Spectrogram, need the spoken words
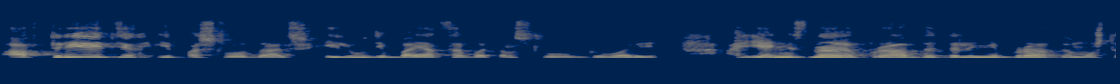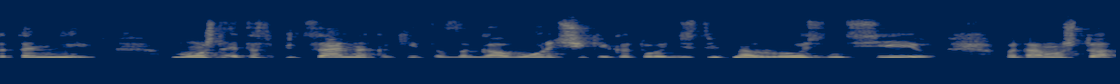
а в-третьих, и пошло дальше. И люди боятся об этом слух говорить. А я не знаю, правда это или неправда. Может, это это миф. Может, это специально какие-то заговорщики, которые действительно рознь сеют. Потому что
